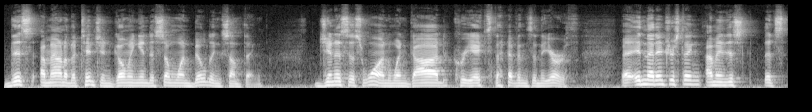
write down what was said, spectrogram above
this amount of attention going into someone building something? Genesis 1 when God creates the heavens and the earth. Uh, Isn't that interesting? I mean, just it's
